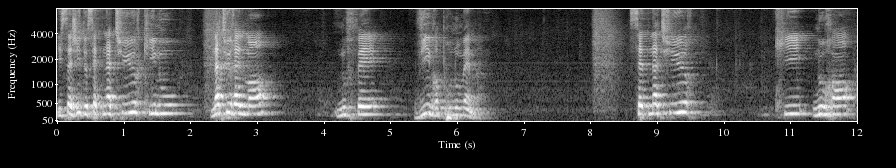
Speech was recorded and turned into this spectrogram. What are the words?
Il s'agit de cette nature qui nous, naturellement, nous fait vivre pour nous-mêmes. Cette nature qui nous rend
